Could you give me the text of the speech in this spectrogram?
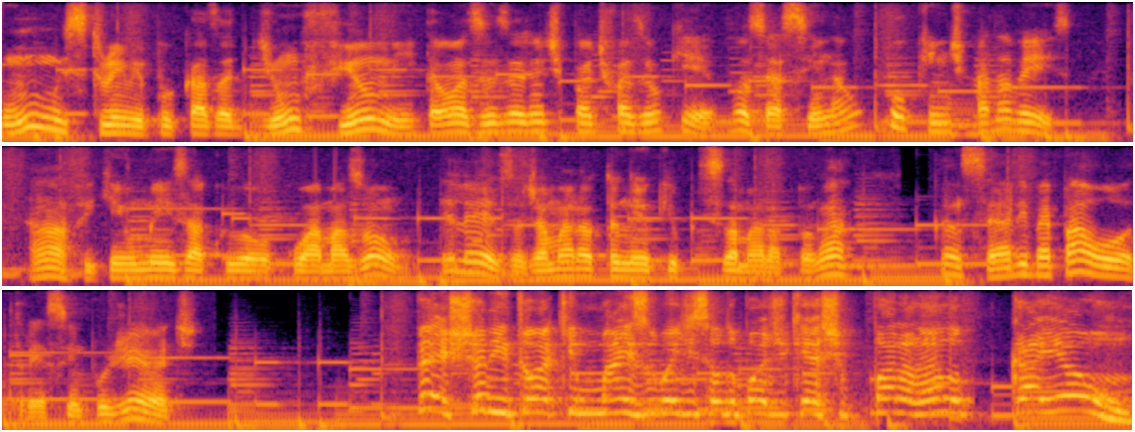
um stream por causa de um filme, então às vezes a gente pode fazer o quê? Você assina um pouquinho de cada vez. Ah, fiquei um mês com o Amazon? Beleza, já maratonei o que precisa maratonar? Cancela e vai para outra, e assim por diante. Fechando então aqui mais uma edição do podcast Paralelo. Caião,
